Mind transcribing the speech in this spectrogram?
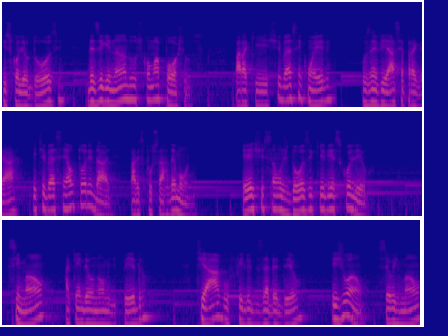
Escolheu doze, designando-os como apóstolos, para que estivessem com ele, os enviasse a pregar e tivessem autoridade para expulsar demônios. Estes são os doze que ele escolheu Simão, a quem deu o nome de Pedro, Tiago, filho de Zebedeu, e João, seu irmão,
